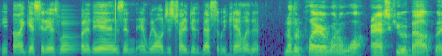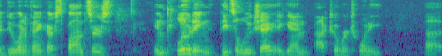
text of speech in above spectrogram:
you know, I guess it is what it is. And, and we all just try to do the best that we can with it. Another player I want to walk, ask you about, I do want to thank our sponsors including Pizza Luce, again, October 26th, uh,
